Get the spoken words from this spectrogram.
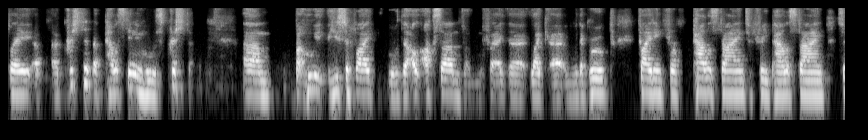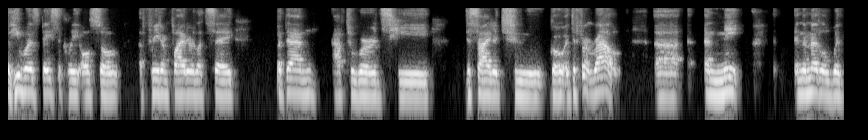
play a, a Christian, a Palestinian who was Christian. Um, but who used to fight with the Al Aqsa, uh, like uh, with a group fighting for Palestine to free Palestine. So he was basically also a freedom fighter, let's say. But then afterwards, he decided to go a different route uh, and meet in the middle with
